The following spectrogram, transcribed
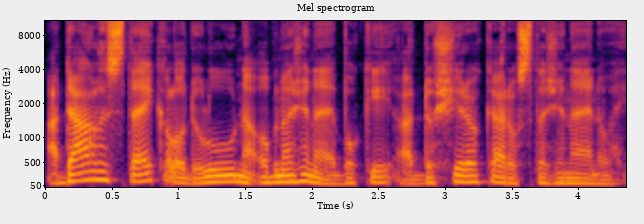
a dále stékalo dolů na obnažené boky a doširoka roztažené nohy.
